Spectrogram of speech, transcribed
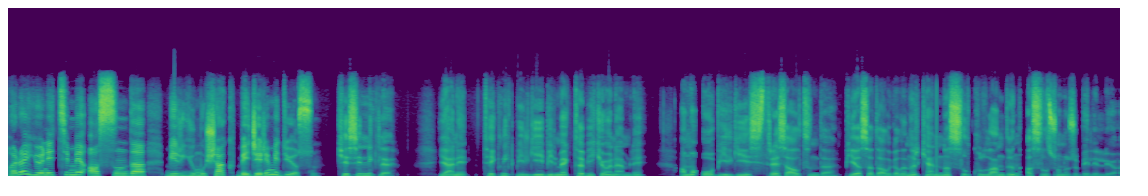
para yönetimi aslında bir yumuşak beceri mi diyorsun? Kesinlikle. Yani teknik bilgiyi bilmek tabii ki önemli ama o bilgiyi stres altında, piyasa dalgalanırken nasıl kullandığın asıl sonucu belirliyor.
